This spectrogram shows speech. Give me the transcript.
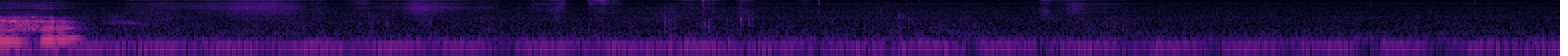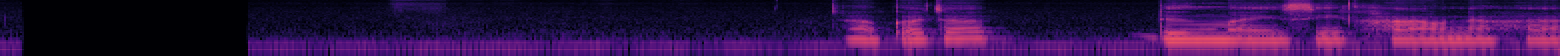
นะคะ เราก็จะดึงไหมสีขาวนะคะ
